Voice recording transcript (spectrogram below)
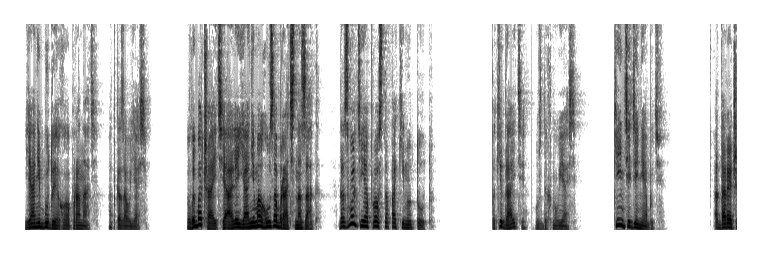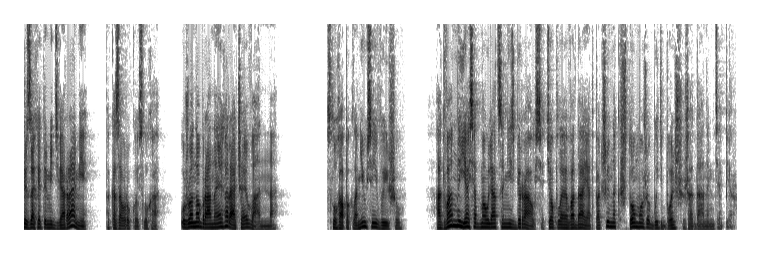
Я не буду яго апранаць адказаў язь выбачайце але я не магу забраць назад. Дазвольце я проста пакіну тут. Пакідайце уздыхнуў язь кіньце дзе небудзь а дарэчы за гэтымі дзвярамі паказаў рукой слуга ужо набраная гарачая ванна. Слуга пакланіўся і выйшаў. Ад ванны ясь адмаўляцца не збіраўся. Цёплая вада і адпачынак што можа быць больш жаданым цяпер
